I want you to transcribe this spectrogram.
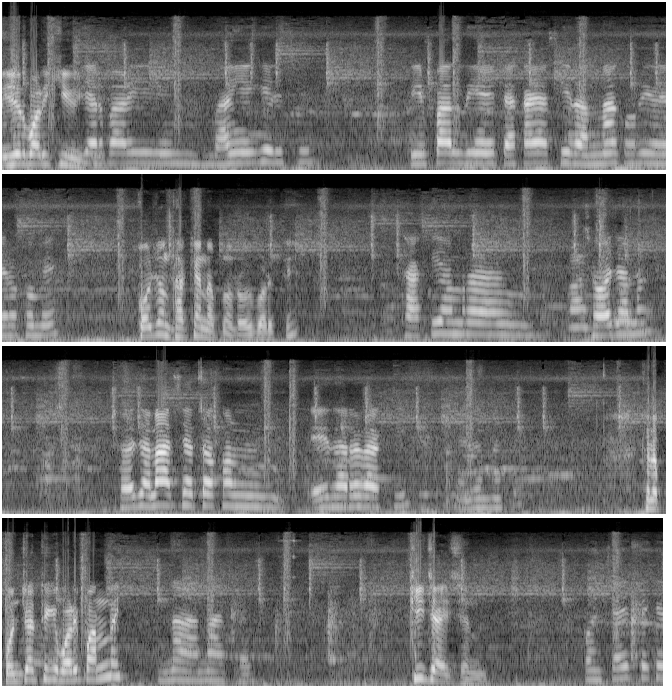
নিজের বাড়ি কি নিজের বাড়ি ভাঙিয়ে গিয়েছে তিরপাল দিয়ে টাকায় আছি রান্না করি এরকমে কজন থাকেন আপনারা ওই বাড়িতে? থাকি আমরা ছ জানা ছ জানা আছে তখন এই ধারে রাখি কেন পঞ্চায়েত থেকে বাড়ি পান নাই? না না পাই কি চাইছেন? পঞ্চায়েত থেকে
